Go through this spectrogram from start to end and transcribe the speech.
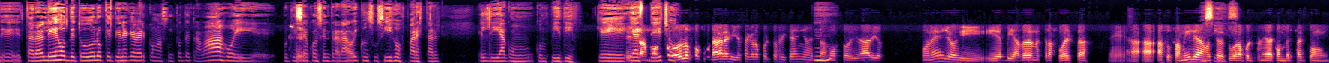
estará lejos de todo lo que tiene que ver con asuntos de trabajo y eh, porque se concentrará hoy con sus hijos para estar el día con, con Piti. Que, de hecho, todos los populares y yo sé que los puertorriqueños estamos solidarios con ellos y, y enviándole nuestra fuerza eh, a, su familia. Anoche tuvo la oportunidad de conversar con,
